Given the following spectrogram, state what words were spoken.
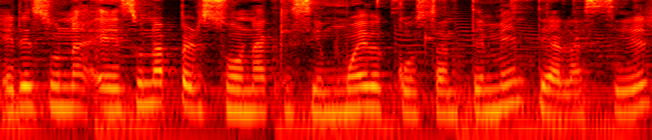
eres una, es una persona que se mueve constantemente al hacer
